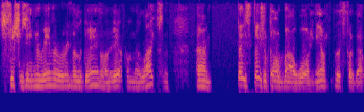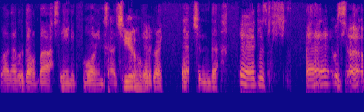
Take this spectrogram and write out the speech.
fishes in the river or in the lagoon or out on the lakes. And um, these these were gold bar whiting. Now, let's put it that way, they were gold bar standard whiting. So she Beautiful. had a great catch. And uh, yeah, it was uh, it was uh,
